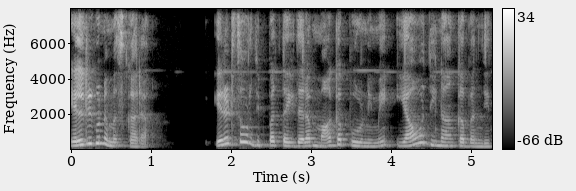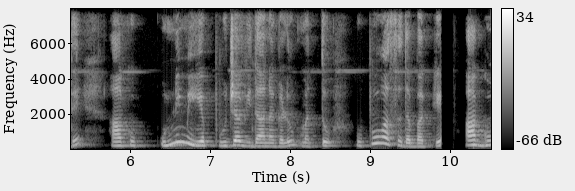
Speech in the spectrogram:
ಎಲ್ರಿಗೂ ನಮಸ್ಕಾರ. ಎರಡು ಸಾವಿರದ ಇಪ್ಪತ್ತೈದರ ಮಾಘ ಪೂರ್ಣಿಮೆ ಯಾವ ದಿನಾಂಕ ಬಂದಿದೆ ಹಾಗೂ ಹುಣ್ಣಿಮೆಯ ಪೂಜಾ ವಿಧಾನಗಳು ಮತ್ತು ಉಪವಾಸದ ಬಗ್ಗೆ ಹಾಗೂ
